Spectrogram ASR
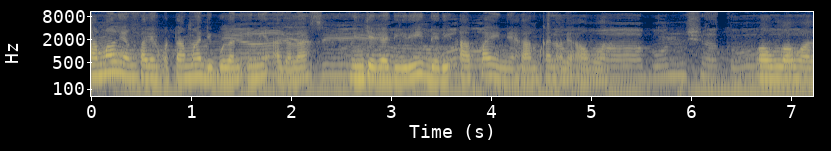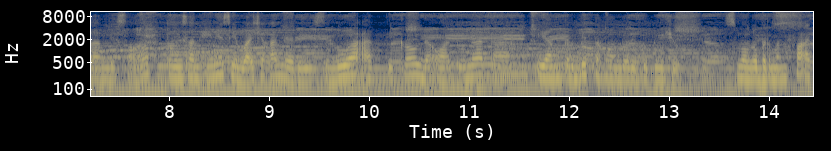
amal yang paling utama di bulan ini adalah menjaga diri dari apa yang diharamkan oleh Allah. Wallahu alam bisawab. Tulisan ini saya bacakan dari sebuah artikel dakwah tunata yang terbit tahun 2007. Semoga bermanfaat.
